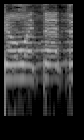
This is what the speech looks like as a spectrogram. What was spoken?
you with that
